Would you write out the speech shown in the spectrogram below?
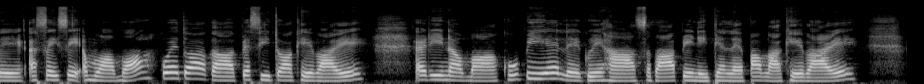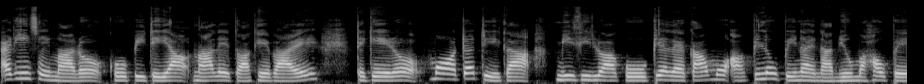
လည်းအစိမ့်စိမ့်အမွာမွာကွဲသွားကပျက်စီးသွားခဲ့ပါတယ်။အဲ့ဒီနောက်မှာကိုဘီရဲ့လေကွင်းဟာစပားပင်တွေပြန်လဲပေါက်လာခဲ့ပါတယ်။အဲ့ဒီအချိန်မှာတော့ကိုဘီတယောက်နားလဲသွားခဲ့ပါတယ်။တကယ်တော့မော်တက်တွေကမီစီလွာကိုပြန်လဲကောင်းမွန်အောင်ပြုလုပ်ပေးနိုင်တာမျိုးမဟုတ်ပဲ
